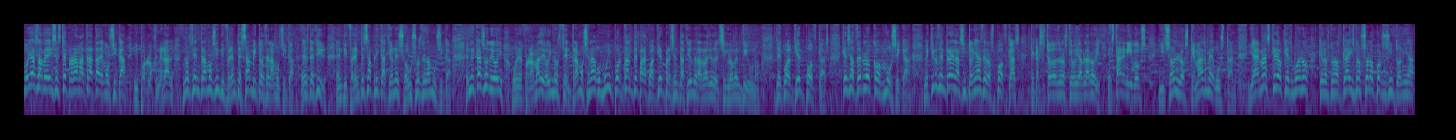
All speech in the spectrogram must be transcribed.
Como ya sabéis, este programa trata de música y por lo general nos centramos en diferentes ámbitos de la música, es decir, en diferentes aplicaciones o usos de la música. En el caso de hoy, o en el programa de hoy, nos centramos en algo muy importante para cualquier presentación de la radio del siglo XXI, de cualquier podcast, que es hacerlo con música. Me quiero centrar en las sintonías de los podcasts, que casi todos de los que voy a hablar hoy están en iVoox y son los que más me gustan. Y además creo que es bueno que los conozcáis no solo por su sintonía,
